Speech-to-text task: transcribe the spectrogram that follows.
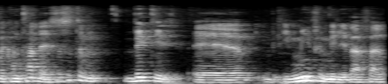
med kontanter, så synes det er vigtigt, øh, i, min familie i hvert fald,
